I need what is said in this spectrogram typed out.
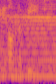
Mary on the beat.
